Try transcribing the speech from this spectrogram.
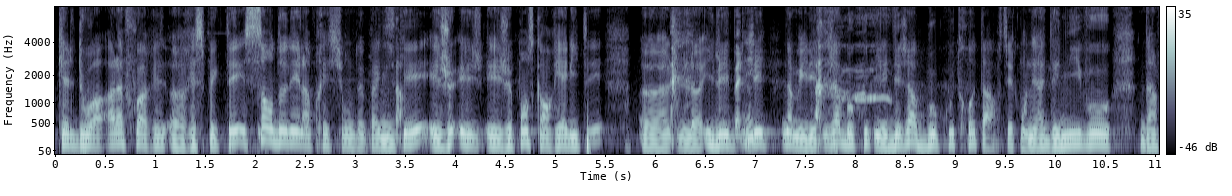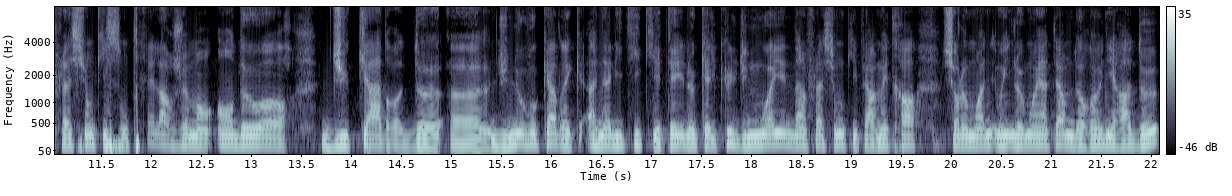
qu'elle doit à la fois euh, respecter sans donner l'impression de paniquer. Et je, et, je pense qu'en réalité, euh, il, est, non mais il est déjà beaucoup, il est déjà beaucoup trop tard. C'est-à-dire qu'on est à des niveaux d'inflation qui sont très largement en dehors du cadre de euh, du nouveau cadre analytique qui était le calcul d'une moyenne d'inflation qui permettra sur le, moyen, le moyen terme de revenir à 2.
